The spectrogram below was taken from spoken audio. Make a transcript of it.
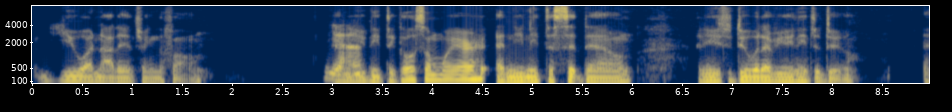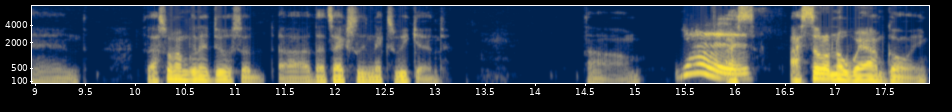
you are not answering the phone yeah. and you need to go somewhere and you need to sit down and you need to do whatever you need to do. And that's what i'm gonna do so uh, that's actually next weekend. Um yes. I, I still don't know where i'm going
